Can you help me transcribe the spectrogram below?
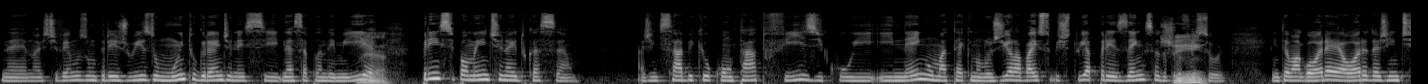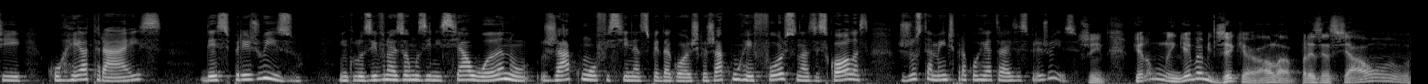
Né? Nós tivemos um prejuízo muito grande nesse, nessa pandemia, é. principalmente na educação. A gente sabe que o contato físico e, e nenhuma tecnologia ela vai substituir a presença do Sim. professor. Então agora é a hora da gente correr atrás desse prejuízo. Inclusive, nós vamos iniciar o ano já com oficinas pedagógicas, já com reforço nas escolas, justamente para correr atrás desse prejuízo. Sim, porque não, ninguém vai me dizer que a aula presencial,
